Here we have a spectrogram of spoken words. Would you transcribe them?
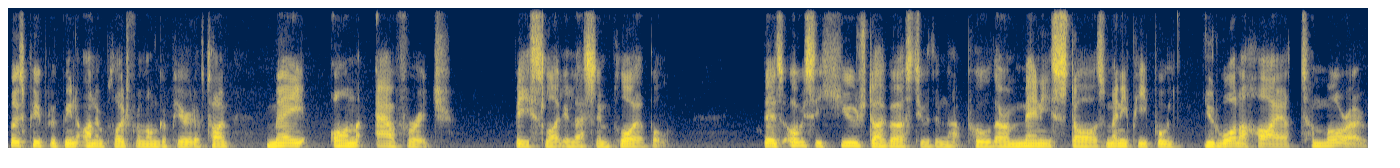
those people who've been unemployed for a longer period of time may, on average, be slightly less employable there's obviously huge diversity within that pool. There are many stars, many people you'd want to hire tomorrow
